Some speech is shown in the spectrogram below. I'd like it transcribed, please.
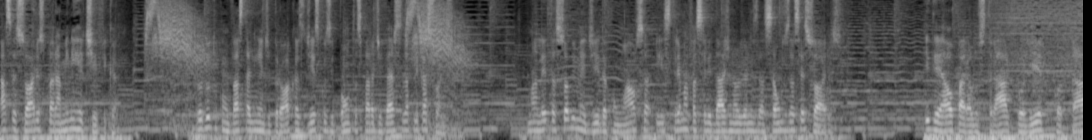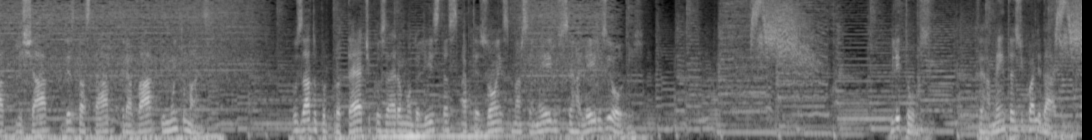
Acessórios para a mini retífica. Produto com vasta linha de brocas, discos e pontas para diversas aplicações. Maleta sob medida com alça e extrema facilidade na organização dos acessórios. Ideal para lustrar, polir, cortar, lixar, desbastar, gravar e muito mais. Usado por protéticos, aeromodelistas, artesões, marceneiros, serralheiros e outros. Litools. Ferramentas de qualidade.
